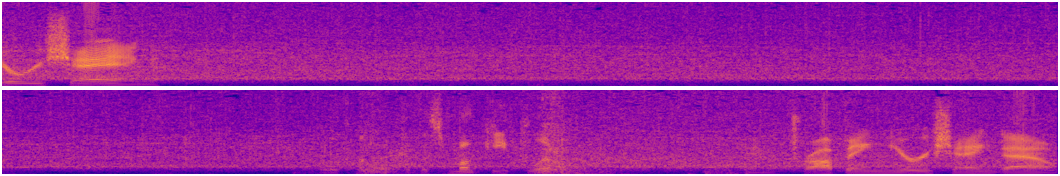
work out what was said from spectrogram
Yuri Shang. Both going for this monkey flip and dropping Yuri Shang down.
